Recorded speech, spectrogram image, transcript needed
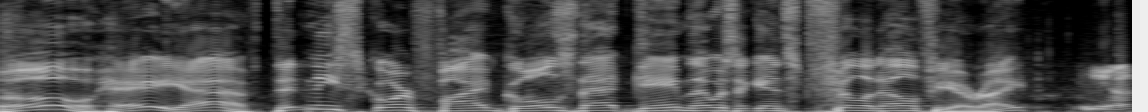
Oh, hey, yeah. Didn't he score five goals that game? That was against Philadelphia, right? Yes,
